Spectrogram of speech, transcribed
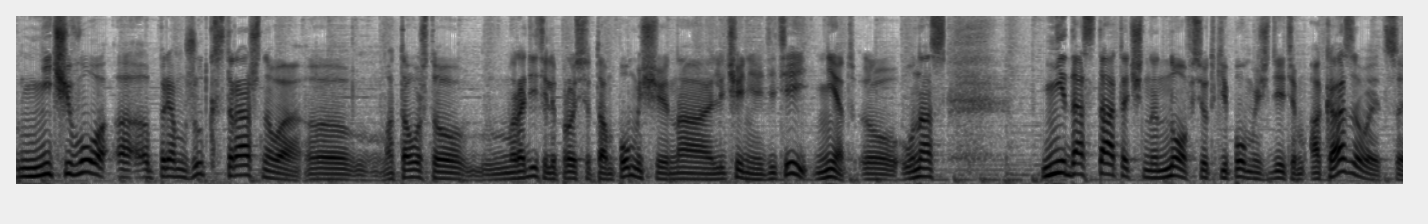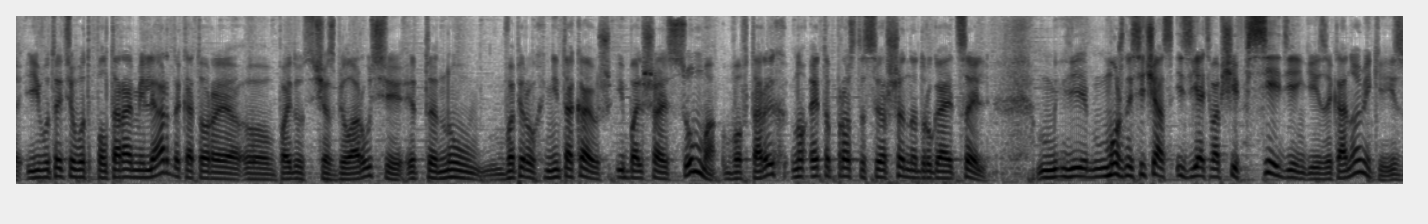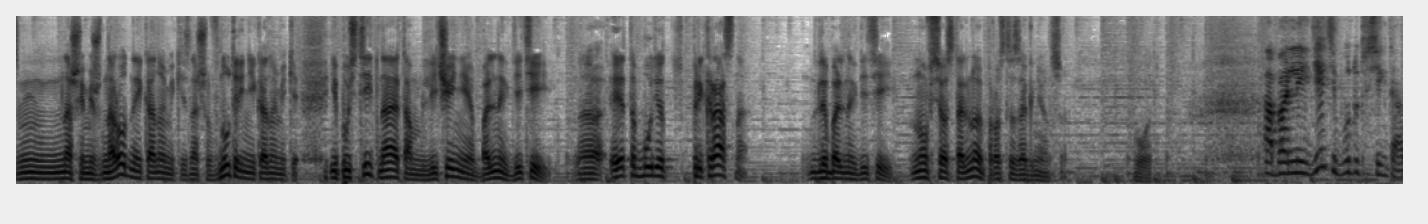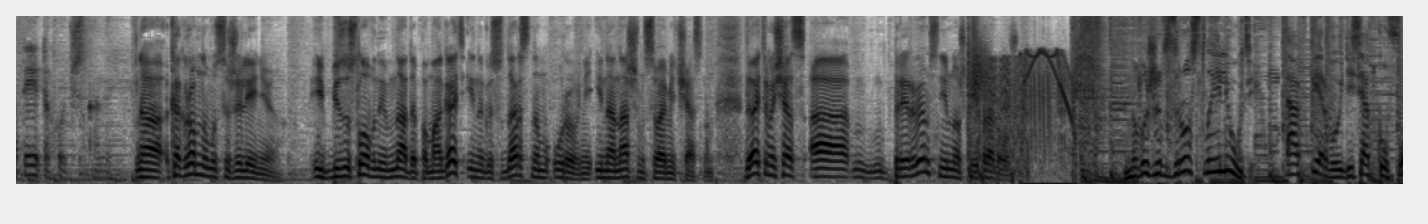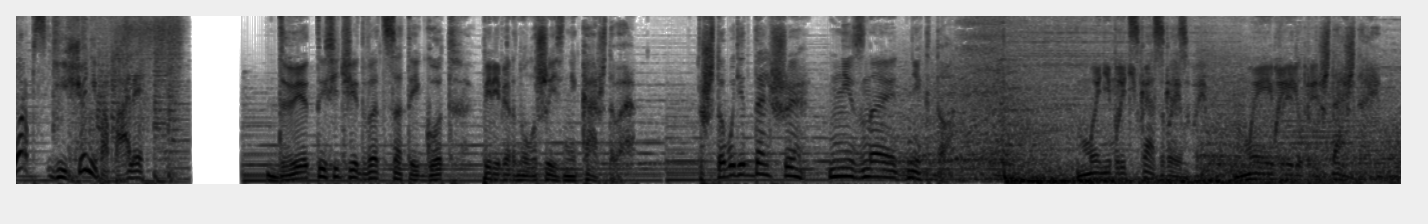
ничего прям жутко страшного от того, что родители просят там помощи на лечение детей, нет. У нас недостаточно, но все-таки помощь детям оказывается. И вот эти вот полтора миллиарда, которые э, пойдут сейчас в Беларуси, это, ну, во-первых, не такая уж и большая сумма. Во-вторых, ну, это просто совершенно другая цель. И можно сейчас изъять вообще все деньги из экономики, из нашей международной экономики, из нашей внутренней экономики и пустить на там лечение больных детей. Э, это будет прекрасно для больных детей, но все остальное просто загнется. Вот. А больные дети будут всегда, ты это хочешь сказать? А, к огромному сожалению. И, безусловно, им надо помогать и на государственном уровне, и на нашем с вами частном. Давайте мы сейчас а, прервемся немножко и продолжим. Но вы же взрослые люди, а в первую десятку Forbes еще не попали. 2020 год перевернул жизни каждого. Что будет дальше, не знает никто. Мы не предсказываем, мы предупреждаем.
